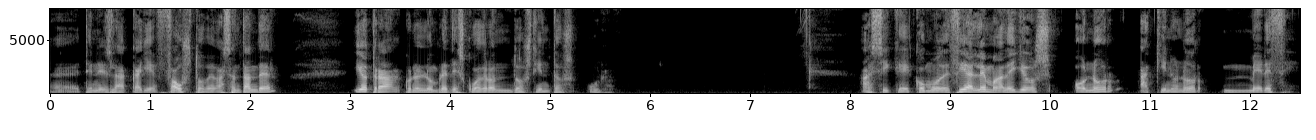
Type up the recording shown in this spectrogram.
Eh, tenéis la calle Fausto Vega Santander y otra con el nombre de Escuadrón 201. Así que, como decía el lema de ellos, honor a quien honor merece.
